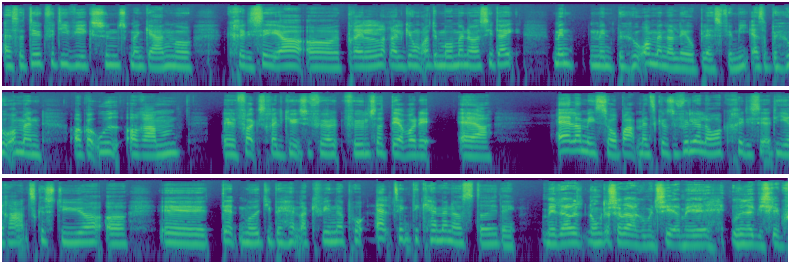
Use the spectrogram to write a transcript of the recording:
Altså, det er jo ikke, fordi vi ikke synes, man gerne må kritisere og drille religion, og det må man også i dag. Men, men behøver man at lave blasfemi? Altså, behøver man at gå ud og ramme øh, folks religiøse føl- følelser der, hvor det er allermest sårbart? Man skal jo selvfølgelig have lov at kritisere de iranske styre og øh, den måde, de behandler kvinder på. Alting, det kan man også stadig i dag. Men der er jo nogen, der så vil argumentere med, uden at vi skal gå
